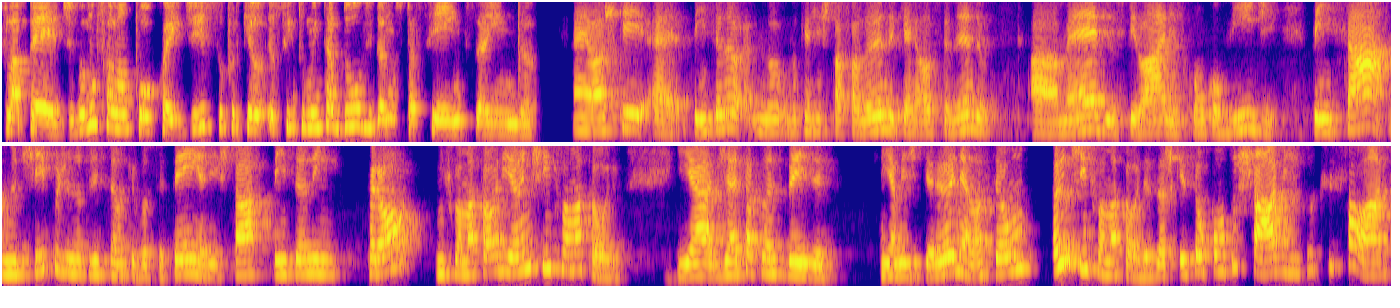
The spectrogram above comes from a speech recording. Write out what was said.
Flaped, vamos falar um pouco aí disso, porque eu, eu sinto muita dúvida nos pacientes ainda. É, eu acho que, é, pensando no, no, que a gente está falando, que é relacionando a MEV, os pilares com o COVID, pensar no tipo de nutrição que você tem, a gente está pensando em pró-inflamatório e anti-inflamatório. E a dieta plant-based e a mediterrânea, elas são anti-inflamatórias. Acho que esse é o ponto-chave de tudo que vocês falaram,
